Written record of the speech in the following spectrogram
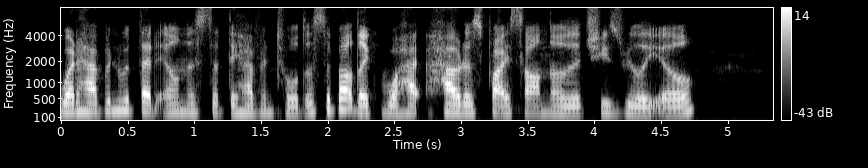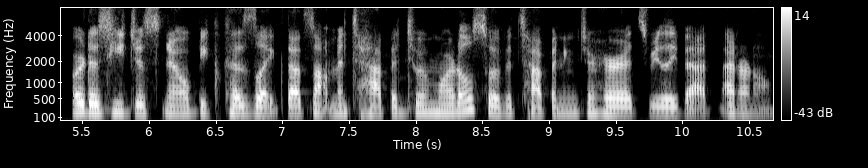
what happened with that illness that they haven't told us about? Like wh- how does faisal know that she's really ill? Or does he just know because like that's not meant to happen to immortals so if it's happening to her it's really bad. I don't know.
